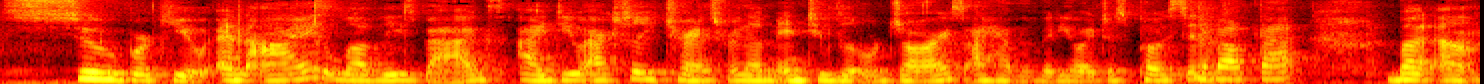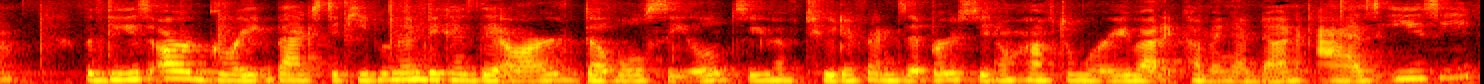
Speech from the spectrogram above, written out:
super cute. And I love these bags. I do actually transfer them into little jars. I have a video I just posted about that. But um, but these are great bags to keep them in because they are double sealed. So you have two different zippers. So you don't have to worry about it coming undone as easy.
